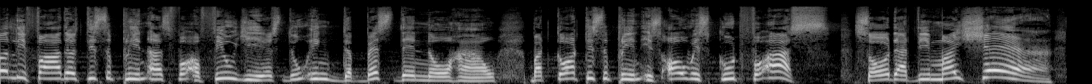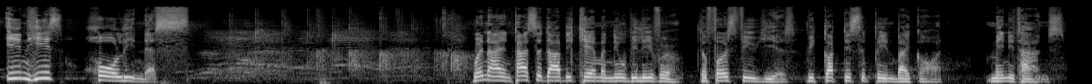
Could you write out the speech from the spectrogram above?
earthly fathers disciplined us for a few years, doing the best they know how. But God's discipline is always good for us, so that we might share in His holiness. When I and Pastor Da became a new believer, the first few years, we got disciplined by God many times.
